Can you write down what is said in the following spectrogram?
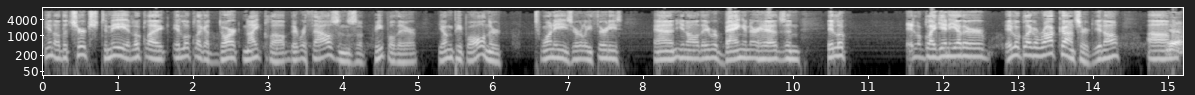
you know, the church to me it looked like it looked like a dark nightclub. There were thousands of people there, young people, all in their twenties, early thirties, and you know they were banging their heads, and it looked it looked like any other. It looked like a rock concert, you know. Um, yeah.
